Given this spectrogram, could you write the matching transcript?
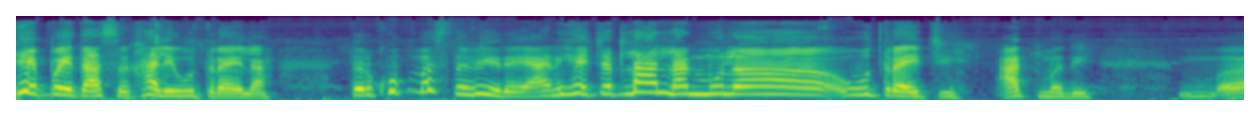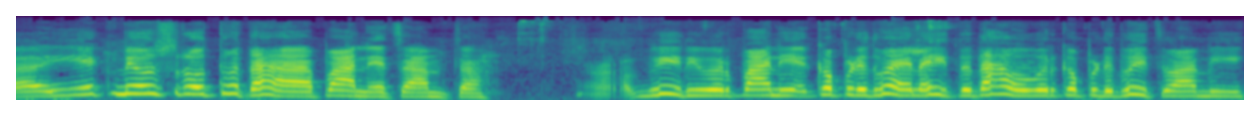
ठेप आहेत असं खाली उतरायला. तर खूप मस्त विहीर आहे. आणि ह्याच्यात लहान लहान मुलं उतरायची आतमध्ये. एकमेव स्रोत होता हा पाण्याचा आमचा. विहिरीवर पाणी कपडे धुवायला इथं दहावर कपडे धुवायचो आम्ही.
